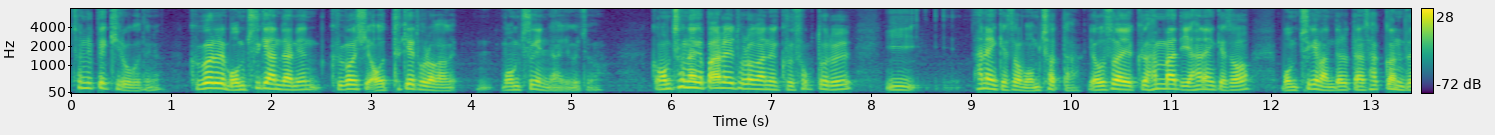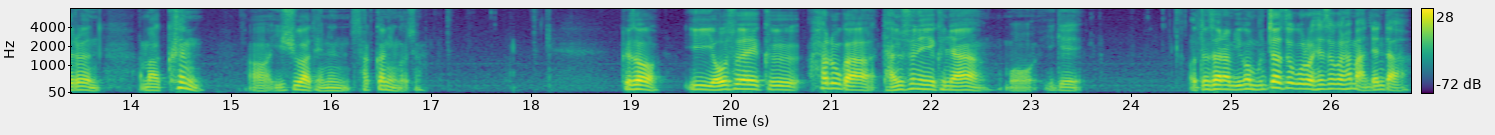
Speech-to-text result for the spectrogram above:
1600km거든요. 그거를 멈추게 한다면 그것이 어떻게 돌아가 멈추겠냐 이거죠. 그러니까 엄청나게 빠르게 돌아가는 그 속도를 이 하나님께서 멈췄다. 여호수아의 그 한마디에 하나님께서 멈추게 만들었다는 사건들은 아마 큰 어, 이슈가 되는 사건인 거죠. 그래서 이 여호수아의 그 하루가 단순히 그냥 뭐 이게 어떤 사람 이건 문자적으로 해석을 하면 안 된다.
